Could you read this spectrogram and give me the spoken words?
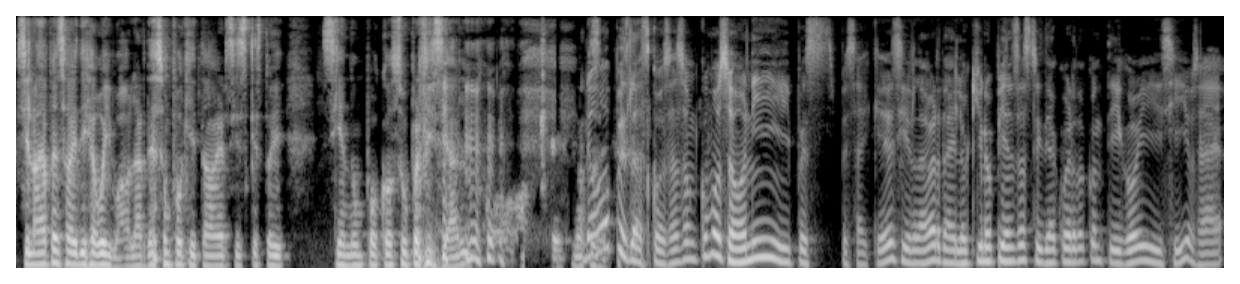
si lo había pensado y dije, uy, voy a hablar de eso un poquito a ver si es que estoy siendo un poco superficial. no, pues las cosas son como son y pues, pues hay que decir la verdad. Y lo que uno piensa, estoy de acuerdo contigo y sí, o sea,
